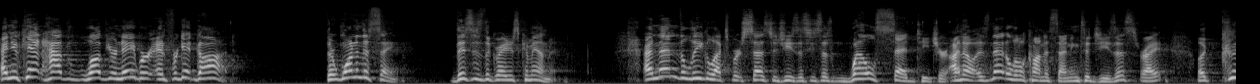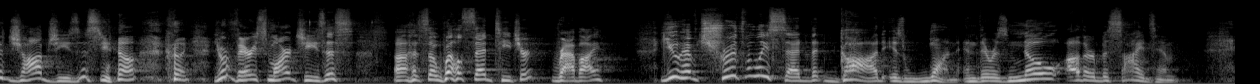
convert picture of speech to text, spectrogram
And you can't have love your neighbor and forget God. They're one and the same. This is the greatest commandment. And then the legal expert says to Jesus, he says, Well said, teacher. I know, isn't that a little condescending to Jesus, right? Like, good job, Jesus, you know? like, You're very smart, Jesus. Uh, so, well said, teacher, rabbi. You have truthfully said that God is one and there is no other besides him.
